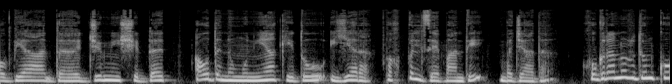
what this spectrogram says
او بیا د جمی شدت او د نمونیا کېدو یره په خپل ځای باندې بجا ده خو ګران اردوونکو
